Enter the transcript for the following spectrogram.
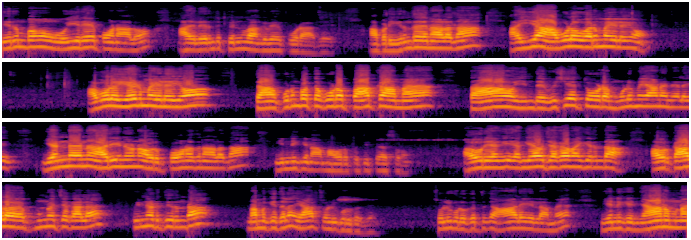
திரும்பவும் உயிரே போனாலும் அதிலிருந்து பின்வாங்கவே கூடாது. அப்படி இருந்ததுனால தான் ஐயா அவ்வளோ வறுமையிலையும் அவ்வளோ ஏழ்மையிலையும் தான் குடும்பத்தை கூட பார்க்காம தான் இந்த விஷயத்தோட முழுமையான நிலை என்னன்னு அறியணும்னு அவர் போனதுனால தான் இன்னைக்கு நாம் அவரை பற்றி பேசுகிறோம் அவர் எங்கே எங்கேயாவது ஜகா வாங்கியிருந்தா அவர் காலை முன் வச்ச காலை பின்னெடுத்து இருந்தால் நமக்கு இதெல்லாம் யார் சொல்லிக் கொடுக்குறது? சொல்லிக் கொடுக்கறதுக்கு ஆளே இல்லாமல் இன்னைக்கு ஞானம்னா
